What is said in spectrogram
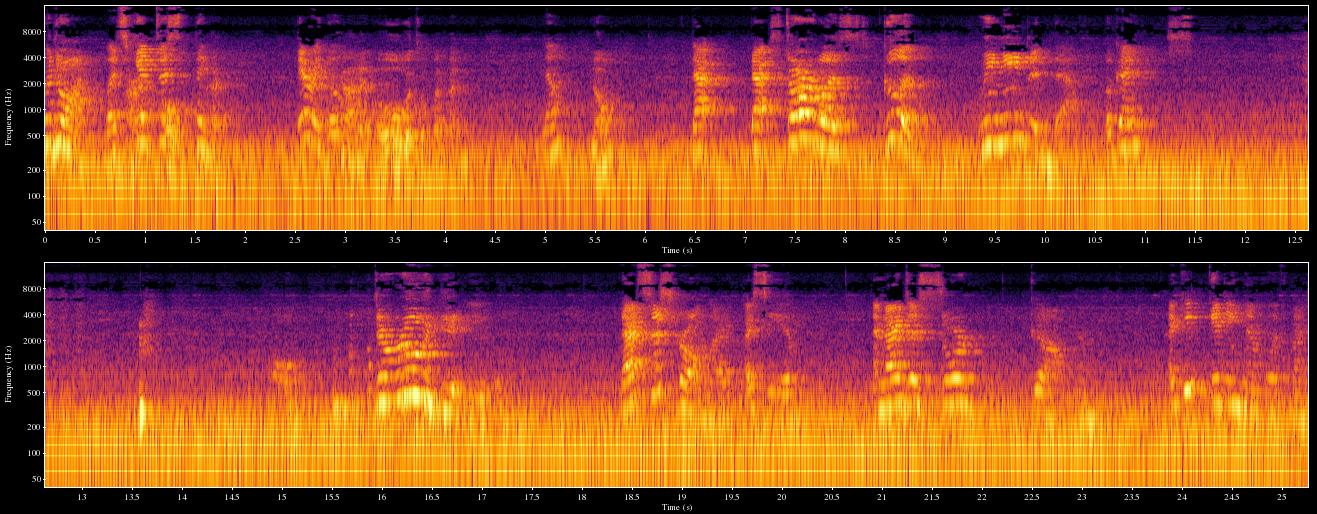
Hold on. Let's All get right. this Oh, thing. okay. There we go. Got it. Oh, it's a weapon. No, No? that that star was good. We needed that. Okay. Uh-oh. They're really getting you. That's the strong guy. I see him. And I just sword got him. I keep getting him with my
